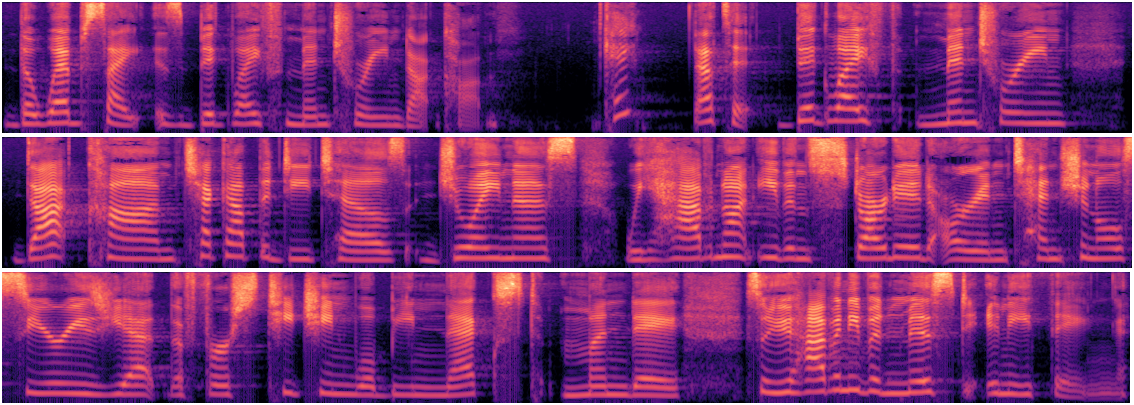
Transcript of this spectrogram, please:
the website is biglifementoring.com. Okay, that's it. Biglifementoring.com com. Check out the details. Join us. We have not even started our intentional series yet. The first teaching will be next Monday. So you haven't even missed anything.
